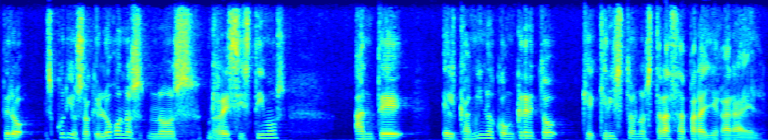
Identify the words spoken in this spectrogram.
Pero es curioso que luego nos, nos resistimos ante el camino concreto que Cristo nos traza para llegar a Él.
